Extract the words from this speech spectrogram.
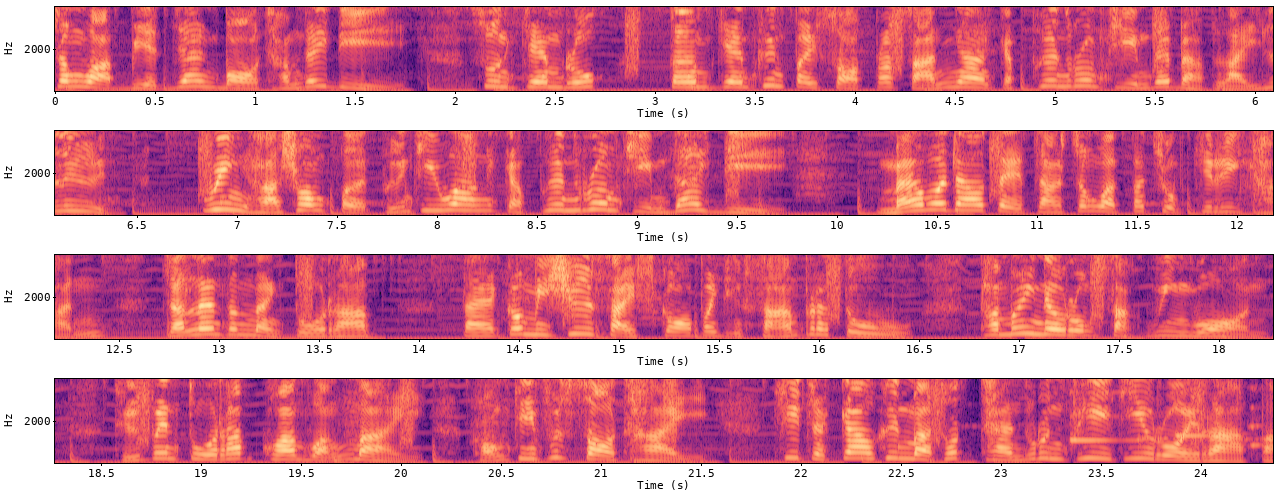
จังหวะเบียดแย่งบอลทำได้ดี ส่วนเกมรุก เติมเกมขึ้นไปสอดประสานงานกับเพื่อนร่วมทีมได้แบบไหลลื่น วิ่งหาช่องเปิดพื้นที่ว่างให้กับเพื่อนร่วมทีมได้ดี แม้ว่าดาวเตะจากจังหวัดประจวบคีรีขันธ์จะเล่นตำแหน่งตัวรับ แต่ก็มีชื่อใส่สกอร์ไปถึง 3 ประตูทำให้นรงศักดิ์วิงวอน ถือเป็นตัวรับความหวังใหม่ของทีมฟุตซอลไทย ที่จะก้าวขึ้นมาทดแทนรุ่นพี่ที่โรยราไป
